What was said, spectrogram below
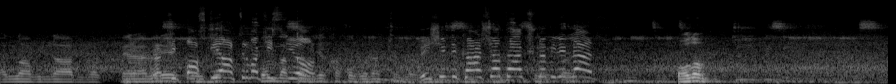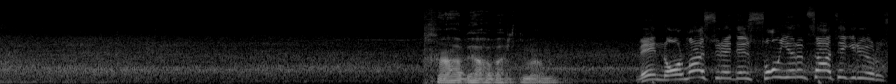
Allah billahi abi bak. Beraber Rakip baskıyı artırmak istiyor. Ve şimdi karşı atağa çıkabilirler. Oğlum Abi abartma ama. Ve normal sürede son yarım saate giriyoruz.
